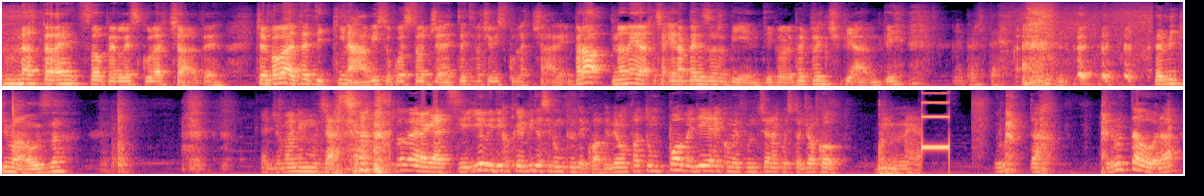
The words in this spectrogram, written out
un attrezzo per le sculacciate. Cioè, proprio te ti chinavi su questo oggetto e ti facevi sculacciare. Però non era, cioè, era per esordienti, per principianti. È per te. È Mickey Mouse? È Giovanni Mucciaccia. Vabbè ragazzi, io vi dico che il video si conclude qua. Vi abbiamo fatto un po' vedere come funziona questo gioco di merda. Rutta. Rutta ora.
